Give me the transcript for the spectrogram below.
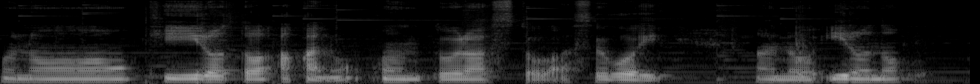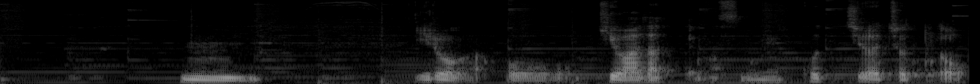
この黄色と赤のコントラストがすごい、あの、色の、うん、色がこう、際立ってますね。こっちはちょっと、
